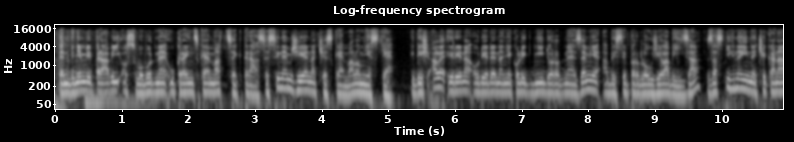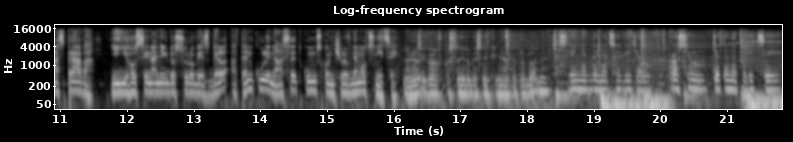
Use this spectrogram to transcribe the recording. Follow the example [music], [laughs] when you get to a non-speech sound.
Ten v něm vypráví o svobodné ukrajinské matce, která se synem žije na českém maloměstě. Když ale Irina odjede na několik dní do rodné země, aby si prodloužila víza, zastihne ji nečekaná zpráva. Jejího syna někdo surově zbyl a ten kvůli následkům skončil v nemocnici. Neměl Igor v poslední době s někým nějaké problémy? Jestli někdo něco viděl, prosím, jděte na policii.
